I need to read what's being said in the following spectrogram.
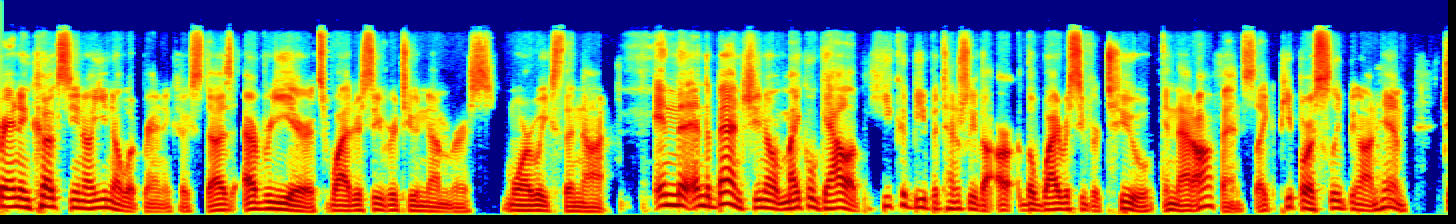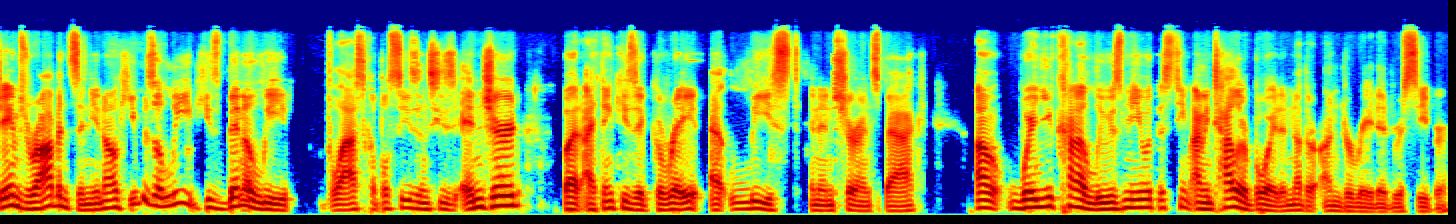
Brandin Cooks, you know, you know what Brandin Cooks does every year. It's wide receiver two numbers, more weeks than not. In the in the bench, you know, Michael Gallup, he could be potentially the the wide receiver two in that offense. Like people are sleeping on him. James Robinson, you know, he was elite. He's been elite the last couple seasons. He's injured, but I think he's a great, at least an insurance back. Uh, where you kind of lose me with this team, I mean, Tyler Boyd, another underrated receiver.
